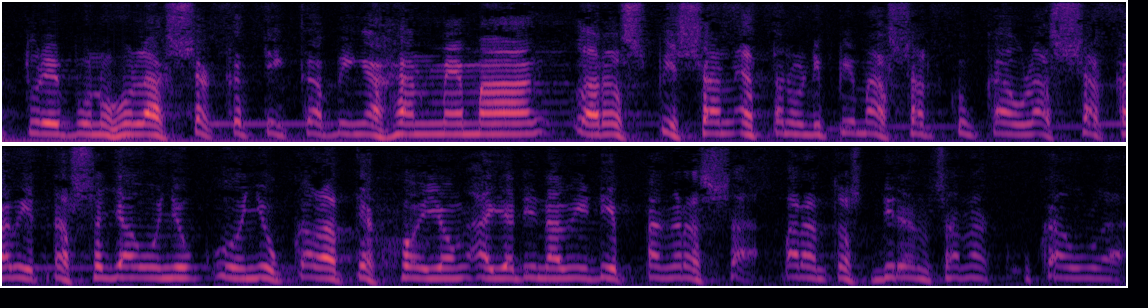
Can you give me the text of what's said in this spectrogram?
punlah seketika bingahan memang laras pisan etan dipimasatku kaula sakawita saja unyuk-unyuk kala teh hoyong aya dina widi pangrasa parantos diransana ku kaula.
